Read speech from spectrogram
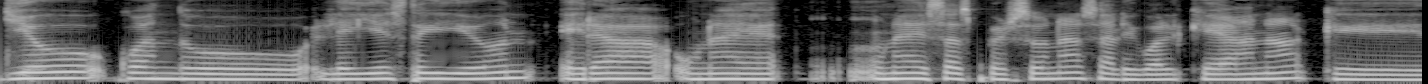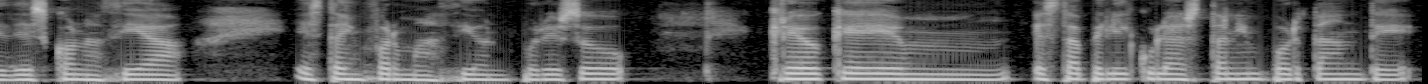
Yo cuando leí este guion era una, una de esas personas, al igual que Ana, que desconocía esta información. Por eso creo que um, esta película es tan importante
